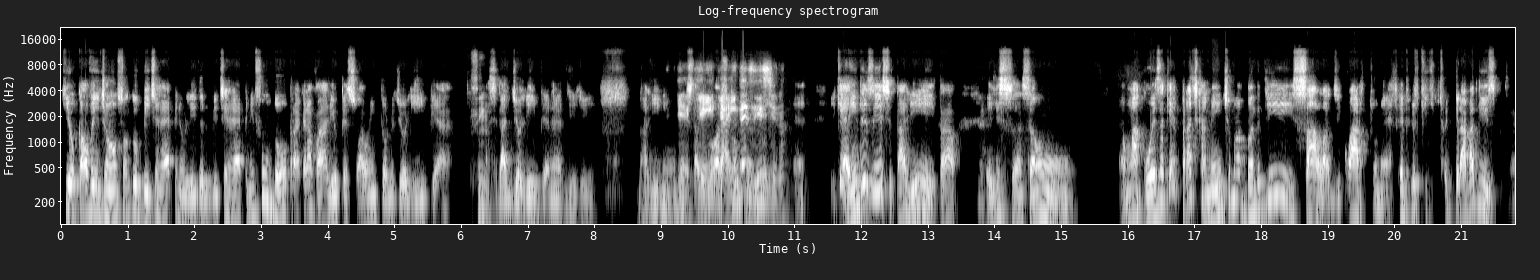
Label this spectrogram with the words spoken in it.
que o Calvin Johnson do Beat Happening, o líder do Beat Happening, fundou para gravar ali o pessoal em torno de Olímpia, Sim. a cidade de Olímpia, né? De, de- ali no, no Que, estado que- de que Washington. ainda existe, né? E que ainda existe, está ali e tal. Eles são. É uma coisa que é praticamente uma banda de sala, de quarto, né? que grava discos, né?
